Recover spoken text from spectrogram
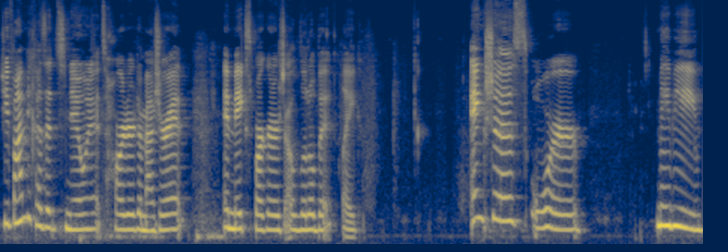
Do you find because it's new and it's harder to measure it, it makes marketers a little bit like anxious or maybe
